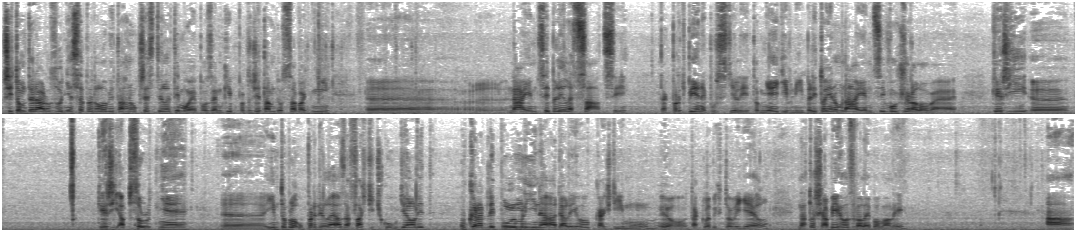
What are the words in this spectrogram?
Přitom teda rozhodně se to dalo vytáhnout přes tyhle ty moje pozemky, protože tam dosavadní e, nájemci byli lesáci, tak proč by je nepustili? To mě je divný. Byli to jenom nájemci vožralové, kteří, e, kteří absolutně e, jim to bylo uprdele a za flaštičku udělali ukradli půl mlína a dali ho každému, jo, takhle bych to viděl, na tož, aby ho zvelebovali. A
